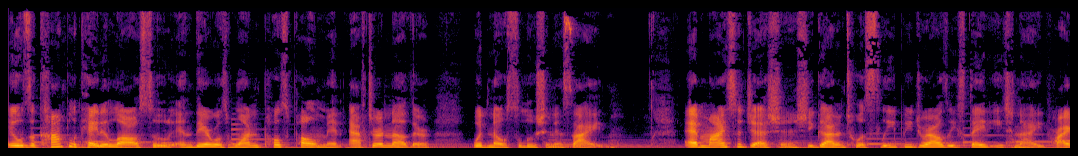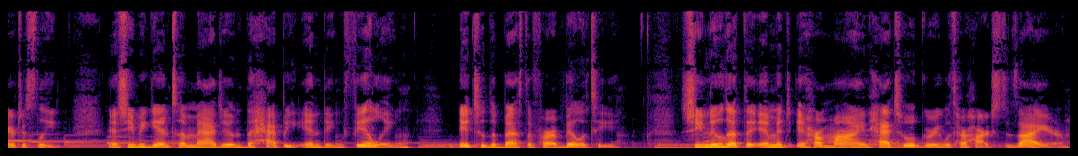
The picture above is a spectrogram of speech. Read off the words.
It was a complicated lawsuit, and there was one postponement after another with no solution in sight. At my suggestion, she got into a sleepy, drowsy state each night prior to sleep, and she began to imagine the happy ending, feeling it to the best of her ability. She knew that the image in her mind had to agree with her heart's desire.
